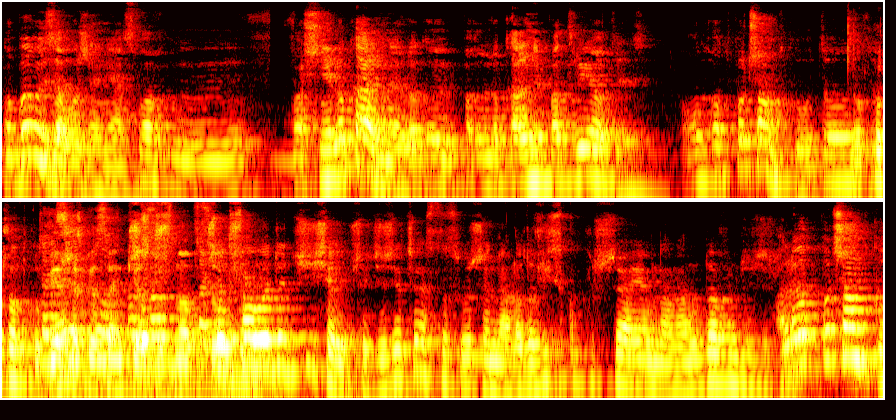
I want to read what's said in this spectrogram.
No były założenia, Sław... y, właśnie lokalne, lo... y, lokalny patriotyzm. Od, od początku. To, Od początku. Pierwsze piosenki od o Sosnowcu. tak- Przetrwały do dzisiaj przecież. Ja często słyszę na lodowisku puszczają, na narodowym przecież. Ale od początku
